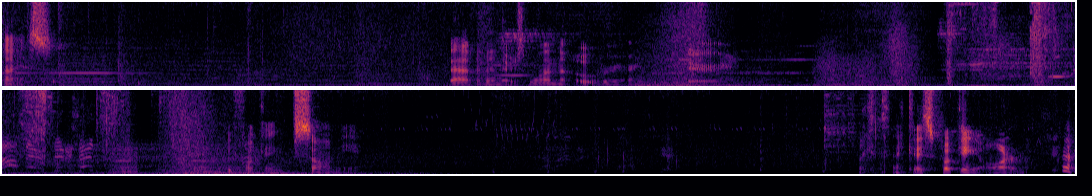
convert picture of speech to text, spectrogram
Nice. That, and then there's one over there. Who fucking saw me? Look at that guy's fucking arm.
